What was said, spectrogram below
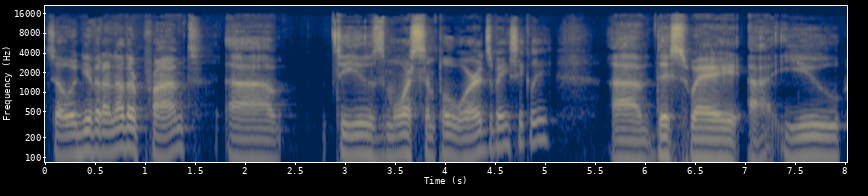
So we'll give it another prompt uh, to use more simple words basically. Uh, this way uh, you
